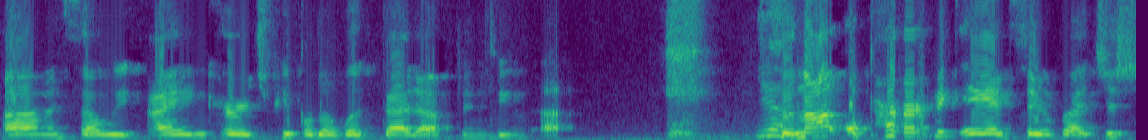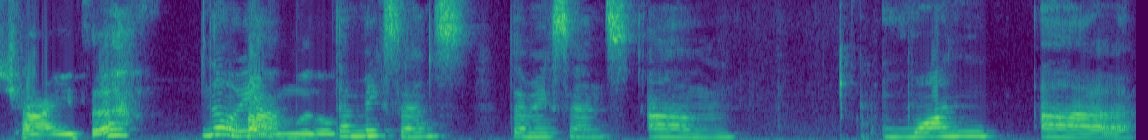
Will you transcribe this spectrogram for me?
Um, and so we, I encourage people to look that up and do that. Yeah. So not a perfect answer, but just trying to. No, yeah, little- that makes sense. That makes sense. Um, one uh,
